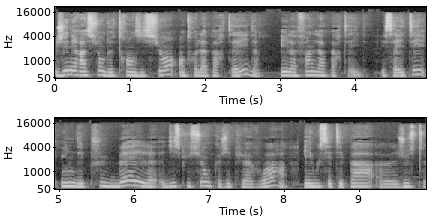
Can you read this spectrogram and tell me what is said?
génération de transition entre l'apartheid et la fin de l'apartheid. Et ça a été une des plus belles discussions que j'ai pu avoir et où c'était pas euh, juste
